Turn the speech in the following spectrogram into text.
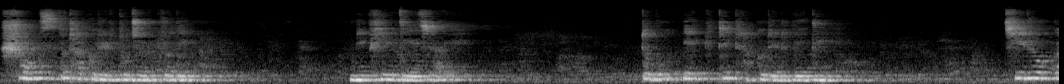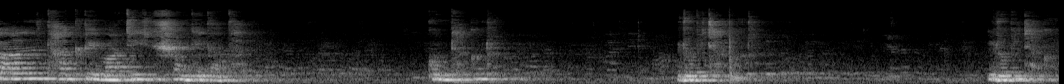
সমস্ত ঠাকুরের পুজোর প্রদীপ নিভিয়ে দিয়ে যায়, তবু একটি ঠাকুরের বেদি চিরকাল থাকবে মাটির সঙ্গে গাঁথা। কোন ঠাকুর? রবি ঠাকুর। রবি ঠাকুর।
